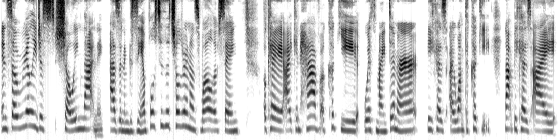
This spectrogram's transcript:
And so, really, just showing that as an example to the children as well of saying, okay, I can have a cookie with my dinner because I want the cookie, not because I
